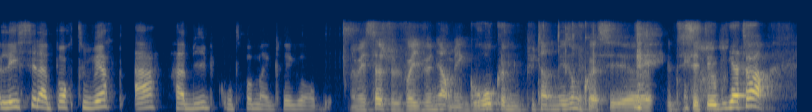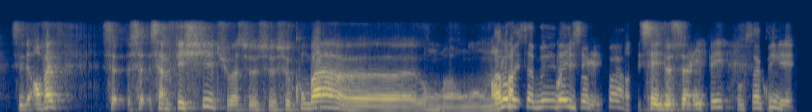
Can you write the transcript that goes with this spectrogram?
laissé la porte ouverte à Habib contre McGregor. Mais ça, je le voyais venir, mais gros comme une putain de maison, quoi. Euh, c'était obligatoire. C'est, en fait, ça, ça- ça me fait chier, tu vois, ce, ce- ce combat. euh, bon, on, on en Ah non parle, mais ça on essaie- pas. essaye de se hyper. Faut que ça compte. Mais,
